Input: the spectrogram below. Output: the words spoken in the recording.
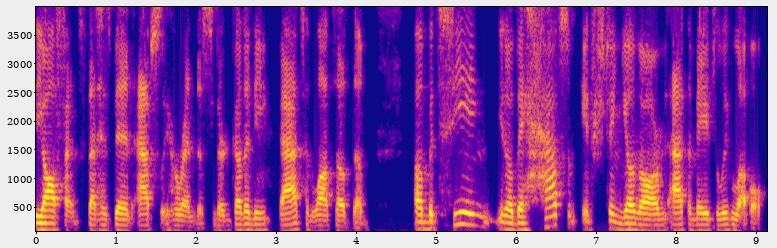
the offense that has been absolutely horrendous. So they're going to need bats and lots of them. Um, but seeing, you know, they have some interesting young arms at the major league level.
